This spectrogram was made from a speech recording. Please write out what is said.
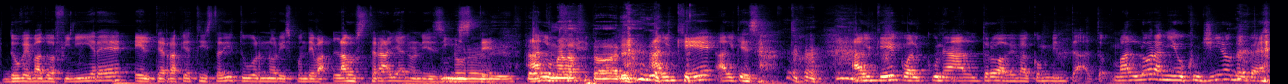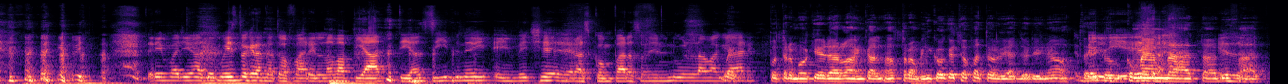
dove vado a finire e il terrapiattista di turno rispondeva l'Australia non esiste, Non esiste, è come la storia. al che, al che, esatto, al che qualcun altro aveva commentato ma allora mio cugino dov'è? ti eri immaginato questo che era andato a fare il lavapiatti a Sydney e invece era scomparso nel nulla magari Beh, potremmo chiederlo anche al nostro amico che ci ha fatto il viaggio di notte, Belli- come è esatto, andata di fatto.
